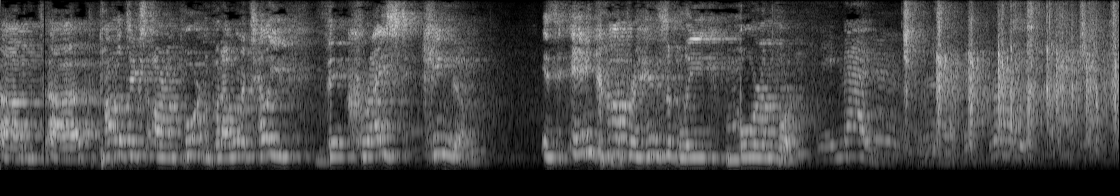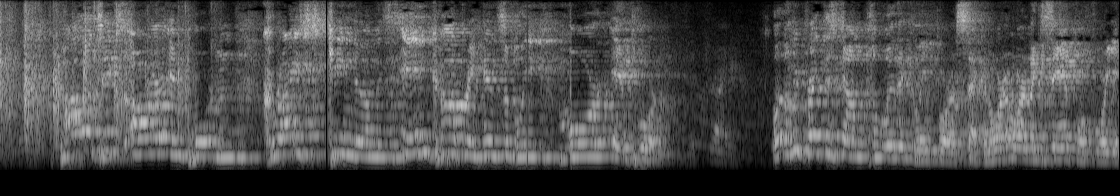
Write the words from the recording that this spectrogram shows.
um, uh, politics are important, but I want to tell you that Christ's kingdom is incomprehensibly more important. Amen. Politics are important. Christ's kingdom is incomprehensibly more important. Let me break this down politically for a second, or, or an example for you.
